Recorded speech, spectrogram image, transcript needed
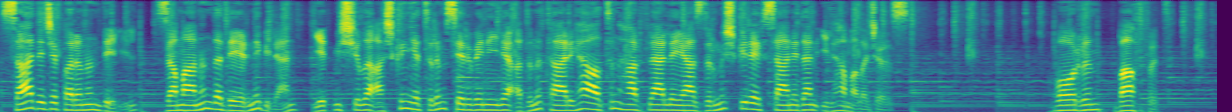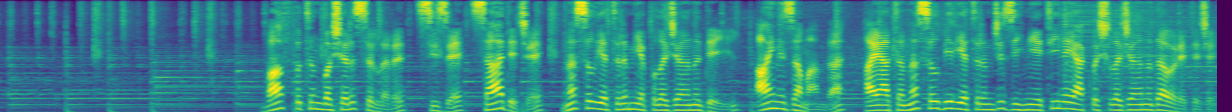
sadece paranın değil, zamanın da değerini bilen, 70 yılı aşkın yatırım serüveniyle adını tarihe altın harflerle yazdırmış bir efsaneden ilham alacağız. Warren Buffett Buffett'ın başarı sırları size sadece nasıl yatırım yapılacağını değil, aynı zamanda hayata nasıl bir yatırımcı zihniyetiyle yaklaşılacağını da öğretecek.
